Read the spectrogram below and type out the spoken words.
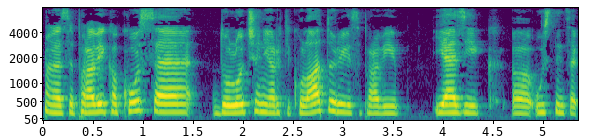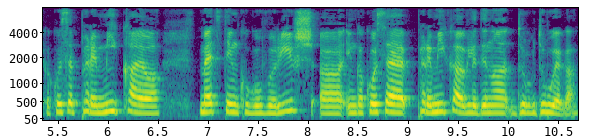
Uh, se pravi, kako se določeni artikulatori, se pravi jezik, uh, ustnice, kako se premikajo med tem, ko govoriš, uh, in kako se premikajo glede na drug drugega.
